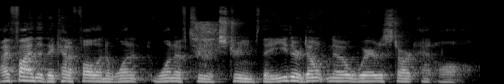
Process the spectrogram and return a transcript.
I find that they kind of fall into one one of two extremes. They either don't know where to start at all,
